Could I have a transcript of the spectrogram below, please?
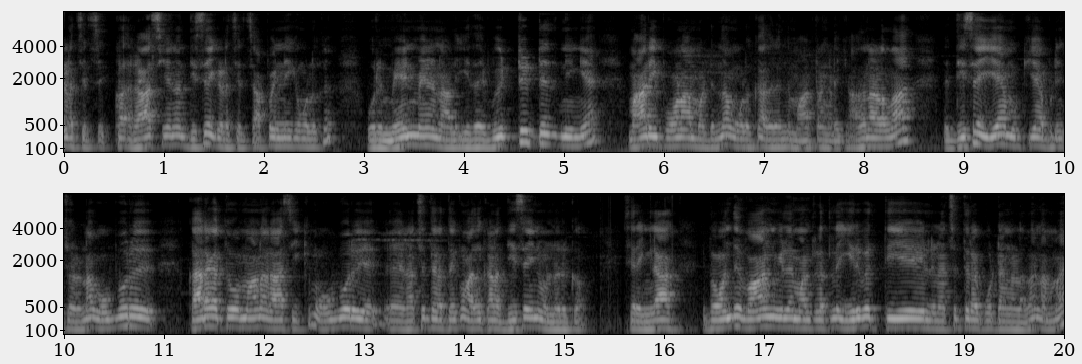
கிடச்சிருச்சு. க ராசியான திசை கிடச்சிருச்சு. அப்போ இன்றைக்கி உங்களுக்கு ஒரு மேன்மையான நாள். இதை விட்டுட்டு நீங்கள் மாறி போனால் மட்டும்தான் உங்களுக்கு அதுலேருந்து மாற்றம் கிடைக்கும். அதனால தான் இந்த திசை ஏன் முக்கியம் அப்படின்னு சொல்கிறேன்னா ஒவ்வொரு காரகத்துவமான ராசிக்கும் ஒவ்வொரு நட்சத்திரத்துக்கும் அதுக்கான திசைன்னு ஒன்று இருக்கும். சரிங்களா? இப்போ வந்து வான்வீல மண்டலத்தில் இருபத்தி ஏழு நட்சத்திர கூட்டங்களில் தான் நம்ம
